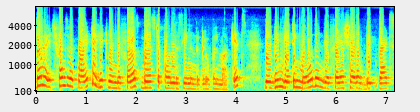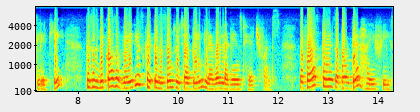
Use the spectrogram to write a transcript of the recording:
Though hedge funds were quite a hit when they first burst upon the scene in the global markets, they've been getting more than their fair share of big bats lately. This is because of various criticisms which are being leveled against hedge funds. The first thing is about their high fees.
